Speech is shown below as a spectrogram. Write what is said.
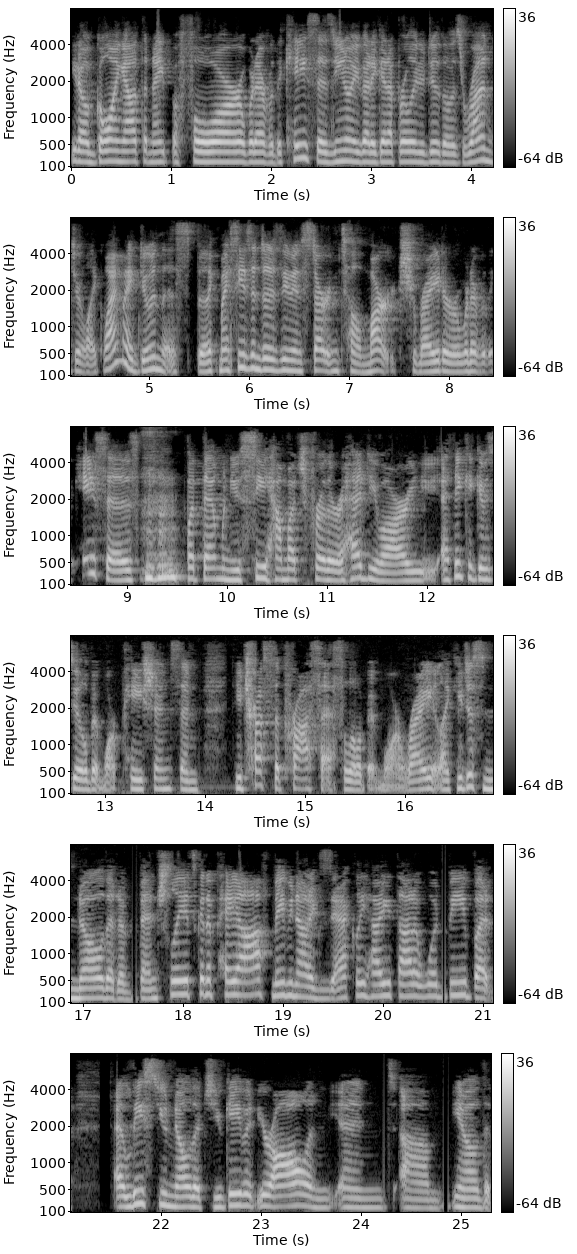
you know, going out the night before, whatever the case is, you know, you got to get up early to do those runs. You're like, why am I doing this? But like my season doesn't even start until March, right? Or whatever the case is. Mm-hmm. But then when you see how much further ahead you are, you, I think it gives you a little bit more patience and you trust the process a little bit more, right? Like you just know that eventually it's going to pay off. Maybe not exactly how you thought it would be, but at least you know that you gave it your all and, and, um, you know, that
